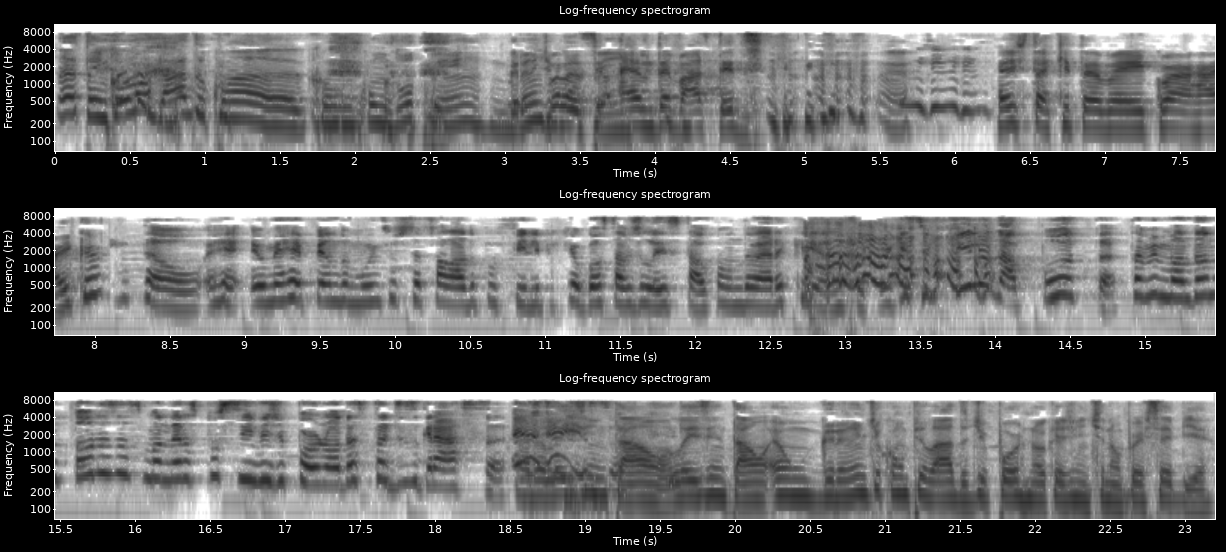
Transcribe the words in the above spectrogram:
Não, eu tô incomodado com, a, com, com o Blue Pen. Grande Blue Pen. é um Devasted. a gente tá aqui também com a Raika. Então, é, eu me arrependo muito de ter falado pro Felipe que eu gostava de ler Stal quando eu era criança. Porque esse filho da puta tá me mandando todas as maneiras possíveis de pornô desta desgraça. É, Cara, é Lazy isso. Town. Lazy Town é um grande compilado de pornô que a gente não percebia.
